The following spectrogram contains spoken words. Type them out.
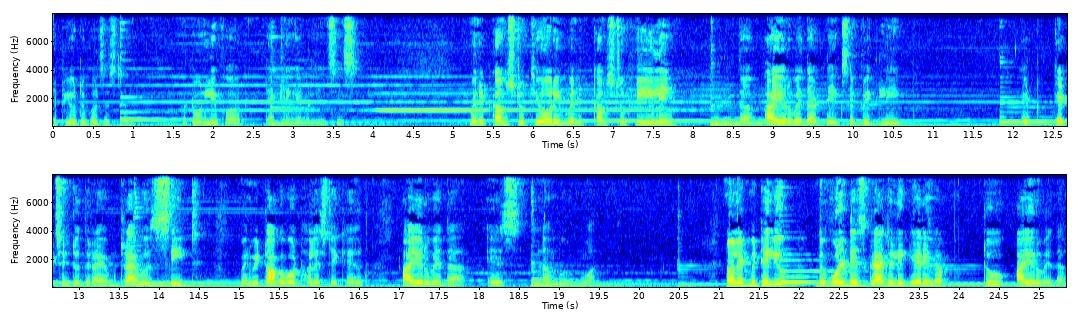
a beautiful system, but only for tackling emergencies. When it comes to curing, when it comes to healing, the Ayurveda takes a big leap. It gets into the driver's seat. When we talk about holistic health, Ayurveda is number one. Now, let me tell you, the world is gradually gearing up to Ayurveda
